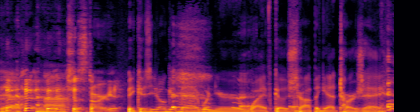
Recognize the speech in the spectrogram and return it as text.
Yeah, nah. it's just Target. Because you don't get mad when your wife goes shopping at Target.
